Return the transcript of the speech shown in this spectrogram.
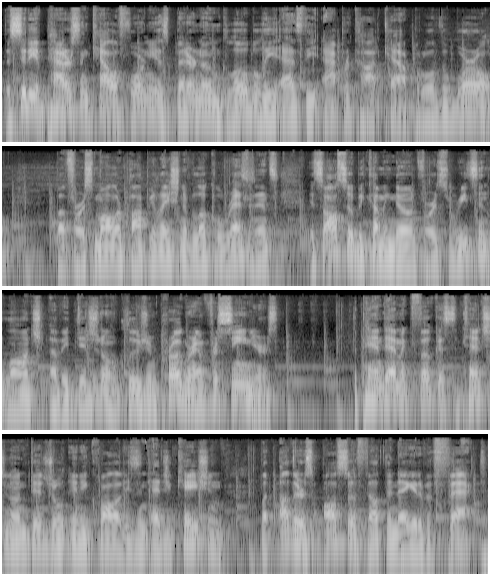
The city of Patterson, California is better known globally as the apricot capital of the world. But for a smaller population of local residents, it's also becoming known for its recent launch of a digital inclusion program for seniors. The pandemic focused attention on digital inequalities in education, but others also felt the negative effect.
